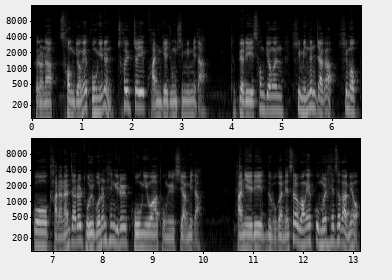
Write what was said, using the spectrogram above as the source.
그러나 성경의 공의는 철저히 관계 중심입니다. 특별히 성경은 힘 있는 자가 힘없고 가난한 자를 돌보는 행위를 공의와 동일시합니다. 다니엘이 느부갓네살 왕의 꿈을 해석하며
